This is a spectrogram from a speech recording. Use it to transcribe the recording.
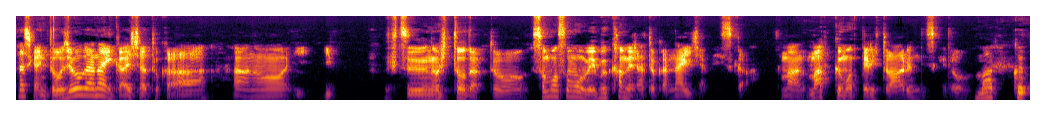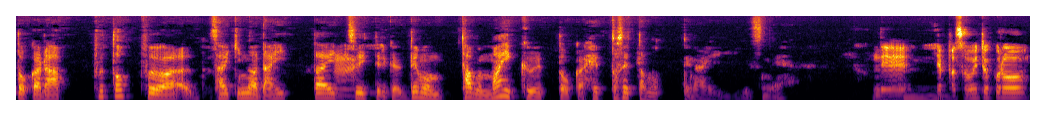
確かに土壌がない会社とか、あの、普通の人だと、そもそもウェブカメラとかないじゃないですか。まあ、Mac 持ってる人はあるんですけど、Mac とかラップトップは最近のは大体ついてるけど、でも多分マイクとかヘッドセットは持ってないですね。でうん、やっぱそういうところ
